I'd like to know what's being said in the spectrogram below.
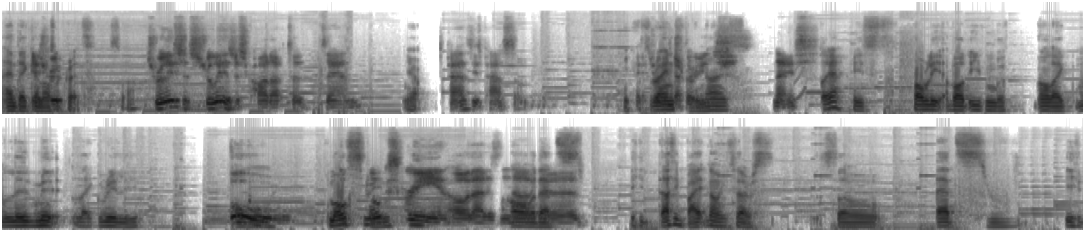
and they can Yeah, also crit. So Truely's just Truely has just caught up to Xan. Yeah. Past he's past him. he gets range, very range. nice. Nice. So yeah, he's probably about even with, or like limit, like really Ooh. smoke Smoke screen. screen. Oh, that is not Oh, that's good. he, does he bite? No, he serves. So that's he,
